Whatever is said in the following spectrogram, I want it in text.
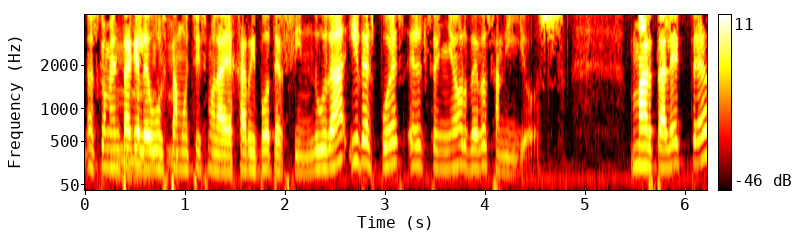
nos comenta que le gusta muchísimo la de Harry Potter, sin duda, y después El Señor de los Anillos. Marta Lecter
